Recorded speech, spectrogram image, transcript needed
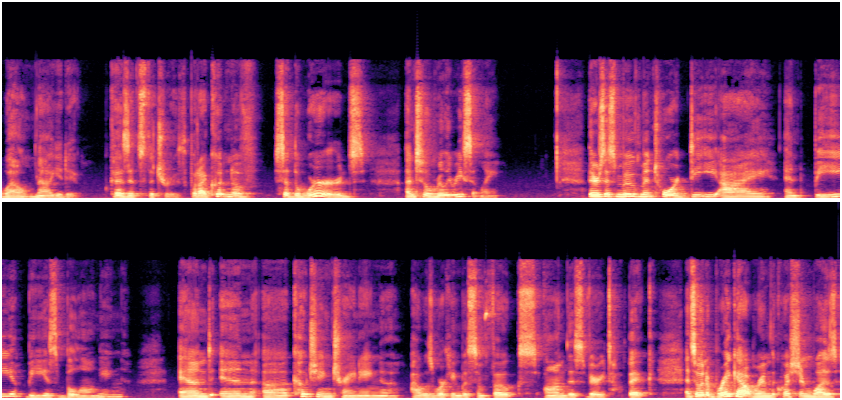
well, now you do, because it's the truth. But I couldn't have said the words until really recently. There's this movement toward DEI and B. B is belonging. And in uh, coaching training, I was working with some folks on this very topic. And so in a breakout room, the question was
